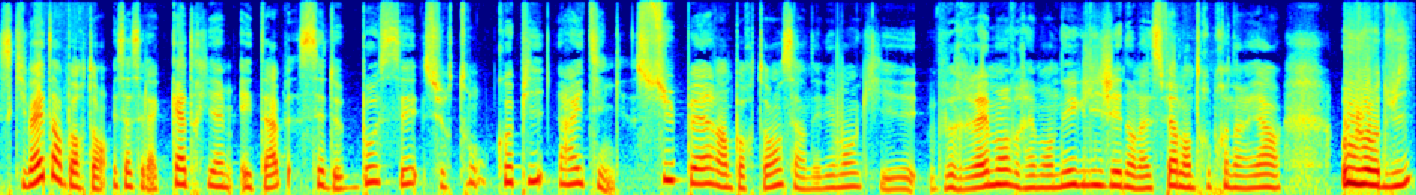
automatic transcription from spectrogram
Ce qui va être important, et ça c'est la quatrième étape, c'est de bosser sur ton copywriting. Super important, c'est un élément qui est vraiment vraiment négligé dans la sphère de l'entrepreneuriat aujourd'hui,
